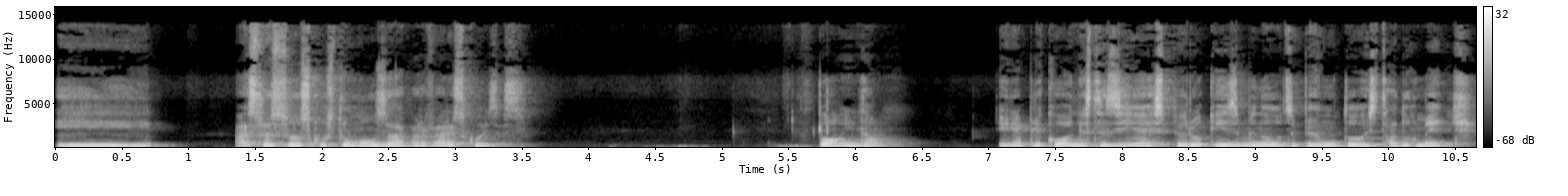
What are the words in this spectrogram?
E as pessoas costumam usar para várias coisas. Bom, então, ele aplicou a anestesia, esperou 15 minutos e perguntou: está dormente?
